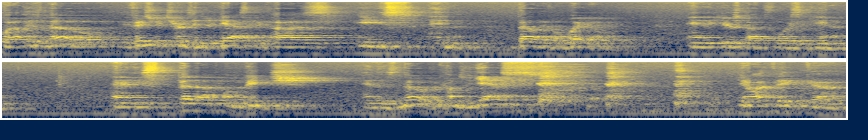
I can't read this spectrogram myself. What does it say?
Well, his no eventually turns into yes because he's in the belly of a whale and he hears God's voice again. And he's spit up on the beach no it becomes a yes. You know, I think uh,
